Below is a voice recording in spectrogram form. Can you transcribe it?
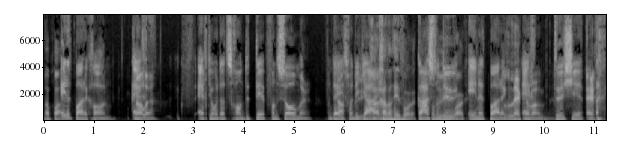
Hoppa. In het park gewoon. Knallen. Echt, echt, jongen, dat is gewoon de tip van de zomer. Van, deze, van dit jaar. Ga- Gaat een hit worden. Kaasfondue in het park. in het park. Lekker, Echt man. de shit. Echt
